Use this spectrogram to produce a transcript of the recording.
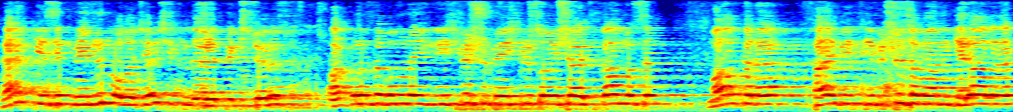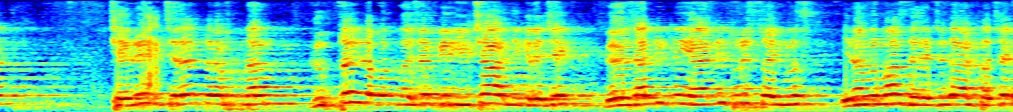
herkesin memnun olacağı şekilde öğretmek istiyoruz. Aklınızda bununla ilgili hiçbir şüphe, hiçbir soru işareti kalmasın. Malkara kaybettiği bütün zamanı geri alarak çevre ilçeler tarafından gıptayla bakılacak bir ilçe haline gelecek ve özellikle yerli turist sayımız inanılmaz derecede artacak.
